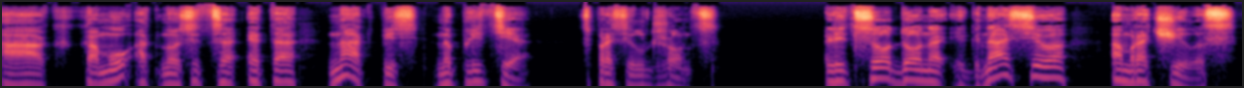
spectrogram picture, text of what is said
«А к кому относится эта надпись на плите?» — спросил Джонс. Лицо Дона Игнасио омрачилось,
